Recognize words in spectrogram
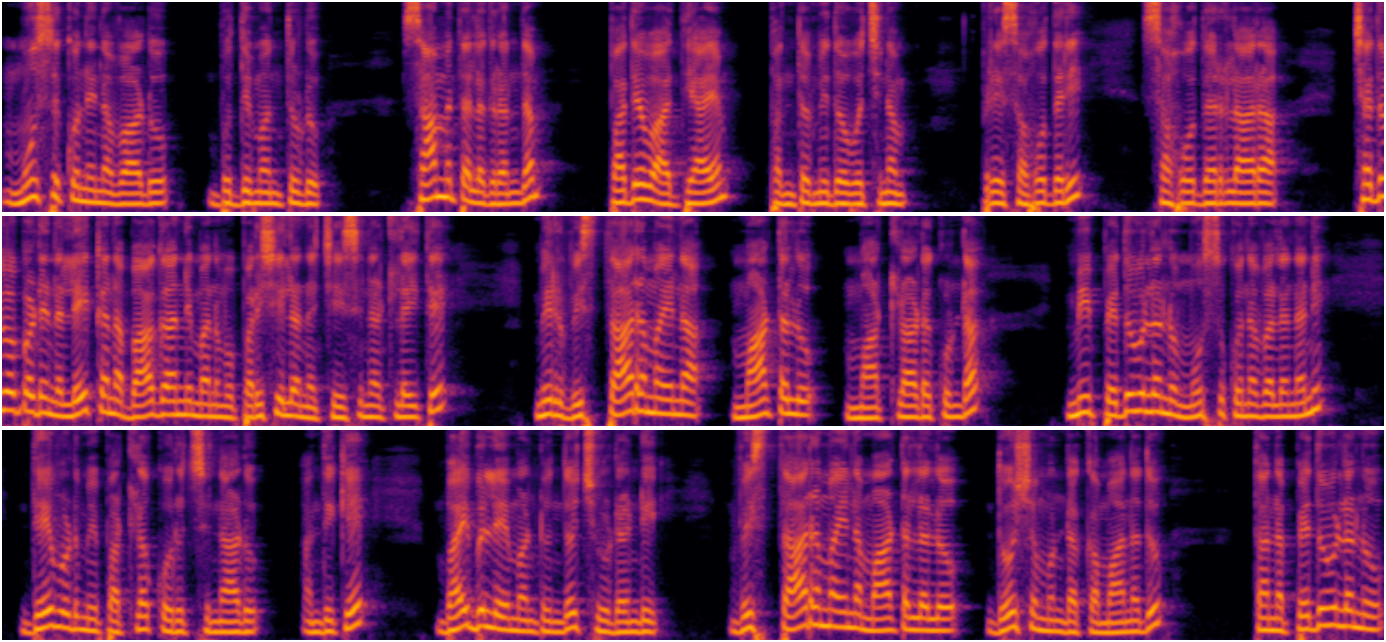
మూసుకొనినవాడు బుద్ధిమంతుడు. సామెతల గ్రంథం పదవ అధ్యాయం పంతొమ్మిదో వచనం. ప్రే సహోదరి సహోదరులారా చదవబడిన లేఖన భాగాన్ని మనము పరిశీలన చేసినట్లయితే మీరు విస్తారమైన మాటలు మాట్లాడకుండా మీ పెదవులను మూసుకునవలనని దేవుడు మీ పట్ల కోరుచున్నాడు. అందుకే బైబిల్ ఏమంటుందో చూడండి. విస్తారమైన మాటలలో దోషముండక మానదు. తన పెదవులను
